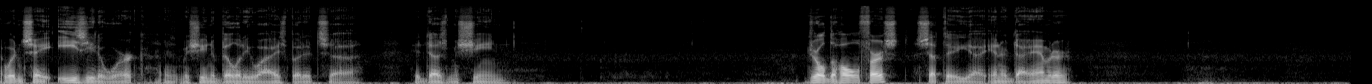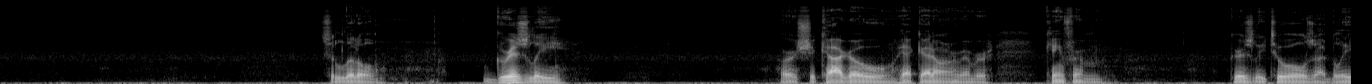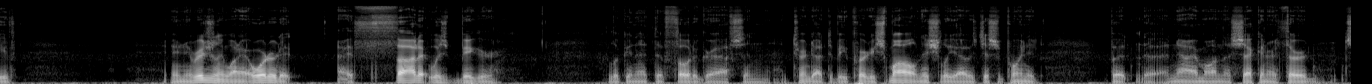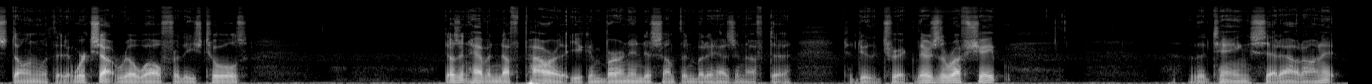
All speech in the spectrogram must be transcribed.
I wouldn't say easy to work, uh, machinability wise, but it's uh, it does machine. drilled the hole first, set the uh, inner diameter. It's a little grizzly or Chicago, heck, I don't remember. Came from Grizzly Tools, I believe. And originally, when I ordered it, I thought it was bigger looking at the photographs, and it turned out to be pretty small. Initially, I was disappointed, but uh, now I'm on the second or third stone with it. It works out real well for these tools. Doesn't have enough power that you can burn into something, but it has enough to, to do the trick. There's the rough shape. The tang set out on it.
